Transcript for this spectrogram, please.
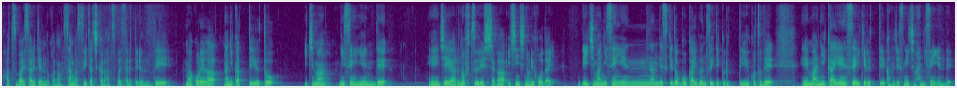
発売されてるのかな？3月1日から発売されてるんでまあこれが何かっていうと、1万2000円で、えー、JR の普通列車が1日乗り放題。で1万2000円なんですけど、5回分ついてくるっていうことで、えー、まあ2回遠征行けるっていう感じですね。1万2000円で。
